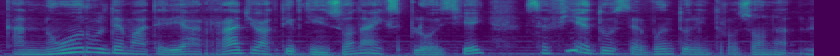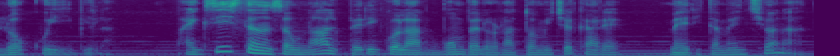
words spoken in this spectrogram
ca norul de material radioactiv din zona exploziei să fie dus de vântul într-o zonă locuibilă. Mai există însă un alt pericol al bombelor atomice care merită menționat.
